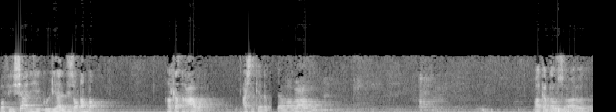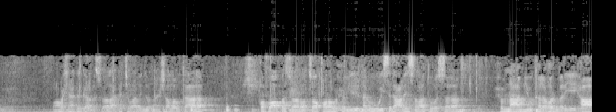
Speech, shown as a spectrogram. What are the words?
wa fii shanihi kullihi arrintiisoo dhanba. Halkaasna caawa. Cashirkeena ama bacd halkan dhowr su'aalood. Waan wixii aan ka gaarna su'aalaha ka jawaabi doonaa insha allahu tacaala qof oo afar su'aalood soo qoro wuxuu yihi nabigu weysada calayhi salaatu wasalaam xubnaha miyuu kala hormariyey? Haa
